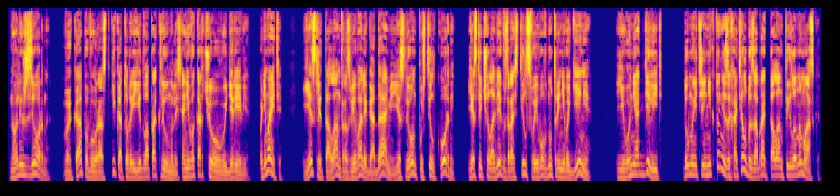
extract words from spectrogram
«Но лишь зерна. Выкапываю ростки, которые едва проклюнулись, а не выкорчевываю деревья. Понимаете? Если талант развивали годами, если он пустил корни, если человек взрастил своего внутреннего гения, его не отделить. Думаете, никто не захотел бы забрать таланты Илона Маска?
